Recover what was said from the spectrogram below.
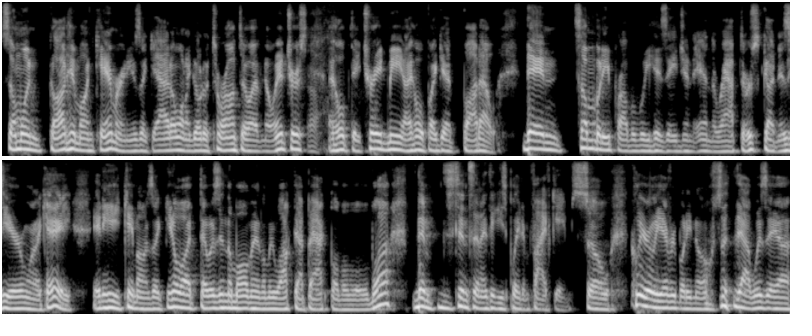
Someone got him on camera and he was like, Yeah, I don't want to go to Toronto. I have no interest. Oh. I hope they trade me. I hope I get bought out. Then somebody, probably his agent and the Raptors, got in his ear and were like, hey. And he came out and was like, you know what? That was in the moment. Let me walk that back, blah, blah, blah, blah, blah. Then since then, I think he's played in five games. So clearly everybody knows that was a, uh,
